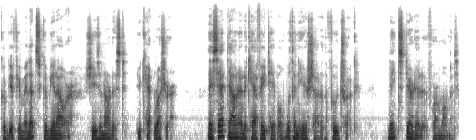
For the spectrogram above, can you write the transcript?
Could be a few minutes, could be an hour. She's an artist. You can't rush her. They sat down at a cafe table within earshot of the food truck. Nate stared at it for a moment.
